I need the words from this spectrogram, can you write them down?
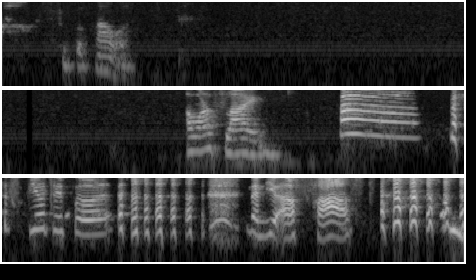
Oh, superpower. I want to fly. That's beautiful. then you are fast. I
